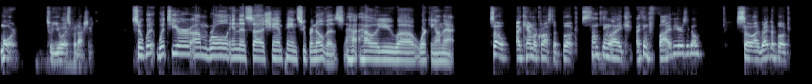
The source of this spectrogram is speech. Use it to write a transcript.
more to U.S. production. So, what what's your um, role in this uh, Champagne Supernovas? How, how are you uh, working on that? So, I came across the book something like I think five years ago. So, I read the book.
